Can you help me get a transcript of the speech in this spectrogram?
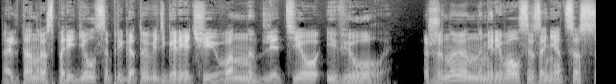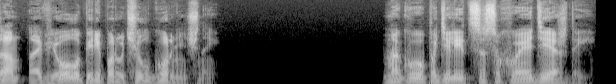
Альтан распорядился приготовить горячие ванны для Тео и Виолы. Женой он намеревался заняться сам, а Виолу перепоручил горничной. «Могу поделиться сухой одеждой»,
